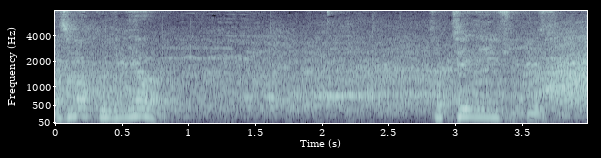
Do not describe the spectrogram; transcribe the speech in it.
어, 마지막 곡은요, 겁쟁이 준비했습니다.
